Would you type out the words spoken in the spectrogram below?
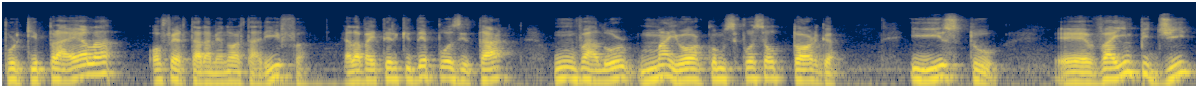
Porque para ela ofertar a menor tarifa, ela vai ter que depositar um valor maior, como se fosse outorga. E isto é, vai impedir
